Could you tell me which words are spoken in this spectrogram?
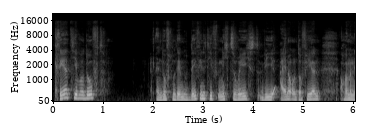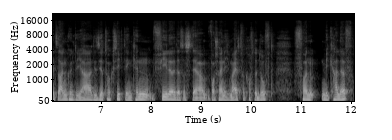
Kreativer Duft, ein Duft, mit dem du definitiv nicht so riechst wie einer unter vielen. Auch wenn man jetzt sagen könnte, ja, dieser Toxic, den kennen viele. Das ist der wahrscheinlich meistverkaufte Duft von Mikalev.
